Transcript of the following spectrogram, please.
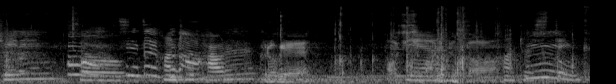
shading so 진짜 contour powder 그러게. 아, 진짜 많이 폈다. contour stick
